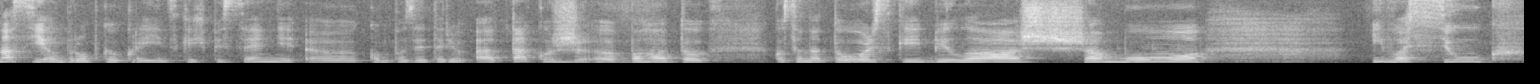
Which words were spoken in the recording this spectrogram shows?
Нас є обробки українських пісень е, композиторів, а також е, багато Косанатольський, Білаш, Шамо, Івасюк.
